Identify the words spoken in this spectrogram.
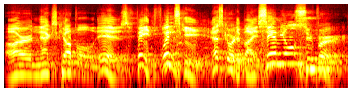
Our next couple is Faith Flinsky, escorted by Samuel Super.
